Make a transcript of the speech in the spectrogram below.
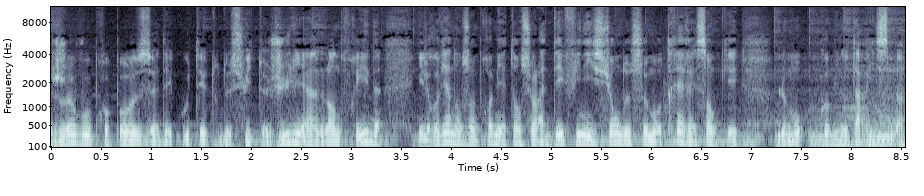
Je vous propose d'écouter tout de suite Julien Landfried. Il revient dans un premier temps sur la définition de ce mot très récent qu'est le mot communautarisme.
